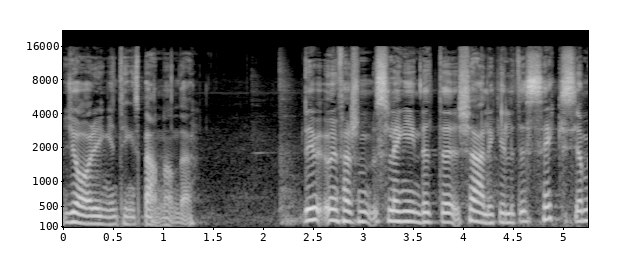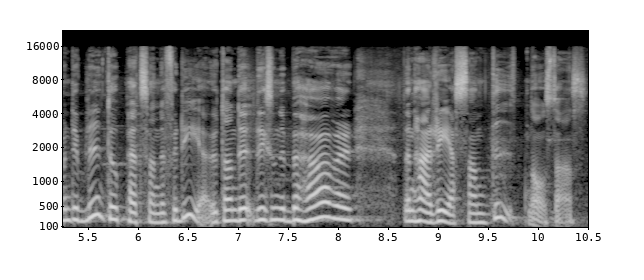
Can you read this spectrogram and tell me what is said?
gör ingenting spännande. Det är ungefär som att slänga in lite kärlek eller lite sex. Ja, men det blir inte upphetsande för det. Utan det, liksom, det behöver den här resan dit någonstans.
